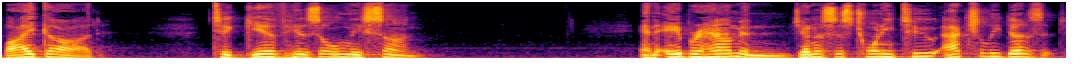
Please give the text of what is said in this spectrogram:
by God to give his only son. And Abraham in Genesis 22 actually does it.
